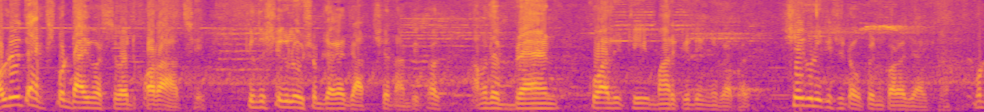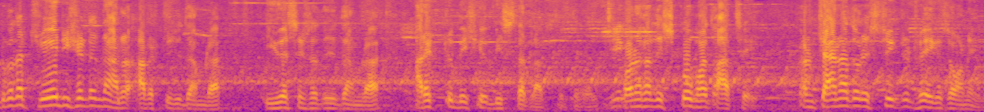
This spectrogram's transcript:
অলরেডি তো এক্সপোর্ট ডাইভার্সিফাইড করা আছে। কিন্তু সেগুলো ওইসব জায়গায় যাচ্ছে না বিকজ আমাদের ব্র্যান্ড কোয়ালিটি মার্কেটিংয়ের ব্যাপার। সেগুলি কিছুটা ওপেন করা যায় কিনা। মোট কথা ট্রেড হিসেবে না আর আরেকটু যদি আমরা ইউএসের সাথে যদি আমরা আরেকটু বেশি বিস্তার লাভ করতে পারি। কারণ এখানে স্কোপ হয়তো আছে। কারণ চায়না তো রেস্ট্রিক্টেড হয়ে গেছে অনেক।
